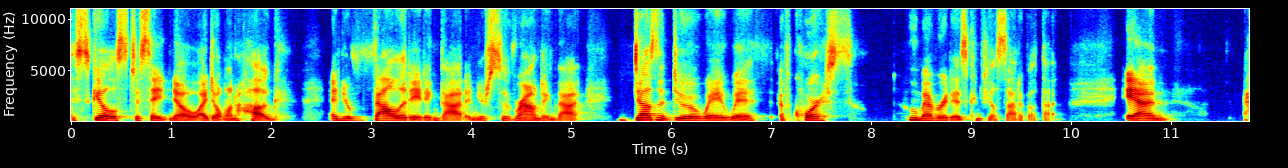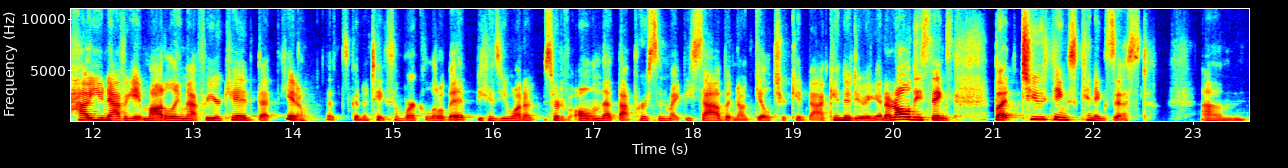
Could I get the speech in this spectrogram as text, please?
the skills to say, no, I don't want to hug, and you're validating that and you're surrounding that, doesn't do away with, of course, whomever it is can feel sad about that. And how you navigate modeling that for your kid that you know that's going to take some work a little bit because you want to sort of own that that person might be sad but not guilt your kid back into doing it and all these things. But two things can exist um,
